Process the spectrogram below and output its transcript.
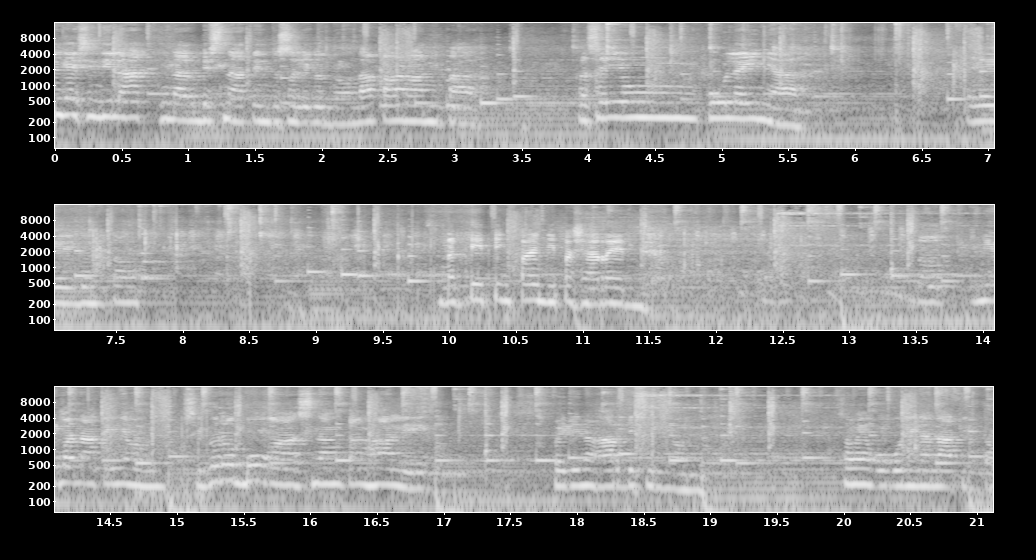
Yun guys, hindi lahat hinarvest natin to sa likod no. Napakarami pa. Kasi yung kulay niya eh ganito. Nagtiping pa, hindi pa siya red. So, iniwan natin yun. Siguro bukas ng tanghali, pwede nang harvestin yun. So ngayon kukunin na natin to.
